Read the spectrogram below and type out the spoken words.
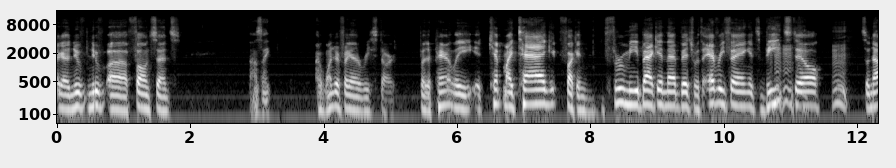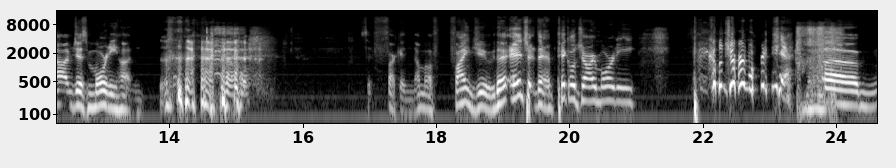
I got a new new uh, phone since. I was like, I wonder if I got to restart. But apparently, it kept my tag, fucking threw me back in that bitch with everything. It's beat still. so now I'm just Morty hunting. Said, fucking, I'm to find you. The, intro- the pickle jar Morty. Pickle jar Morty? Yeah. Um,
